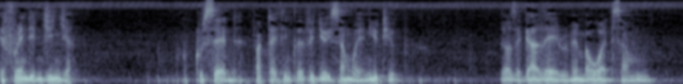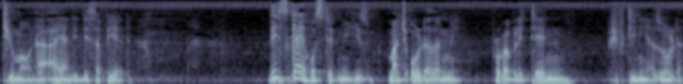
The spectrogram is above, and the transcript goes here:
a friend in Jinja Crusade. In fact, I think the video is somewhere on YouTube. There was a girl there, remember, who had some tumor on her eye and it disappeared. This guy hosted me. He's much older than me. Probably 10, 15 years older.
